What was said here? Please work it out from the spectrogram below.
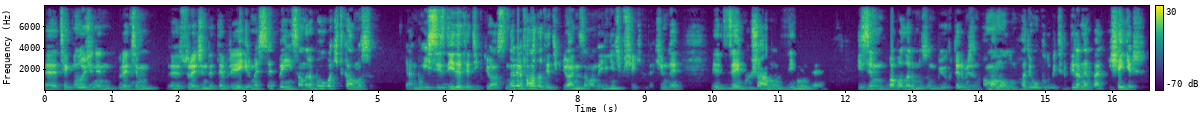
e, teknolojinin üretim e, sürecinde devreye girmesi ve insanlara bol vakit kalması. Yani bu işsizliği de tetikliyor aslında, refahı da tetikliyor aynı zamanda ilginç bir şekilde. Şimdi Z kuşağının zihninde bizim babalarımızın, büyüklerimizin aman oğlum hadi okulu bitir bir an evvel işe gir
